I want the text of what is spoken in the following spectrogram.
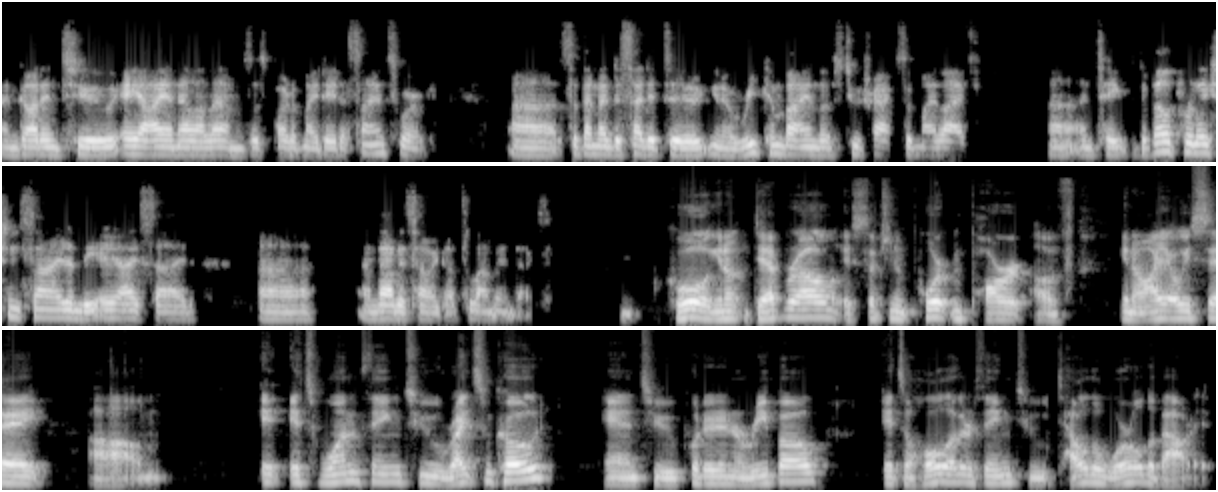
and got into AI and LLMs as part of my data science work. Uh, so then I decided to, you know, recombine those two tracks of my life uh, and take the developer relations side and the AI side, uh, and that is how I got to Llama Index. Cool. You know, DevRel is such an important part of. You know, I always say um, it, it's one thing to write some code and to put it in a repo. It's a whole other thing to tell the world about it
